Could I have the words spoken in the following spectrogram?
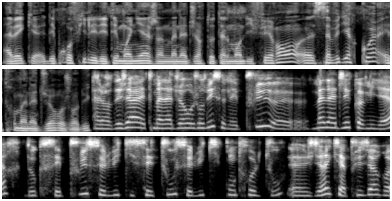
avec des profils et des témoignages de managers totalement différents. Euh, ça veut dire quoi être manager aujourd'hui? Alors déjà, être manager aujourd'hui, ce n'est plus euh, manager comme hier. Donc c'est plus celui qui sait tout, celui qui contrôle tout. je dirais qu'il y a plusieurs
